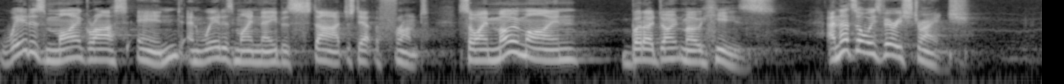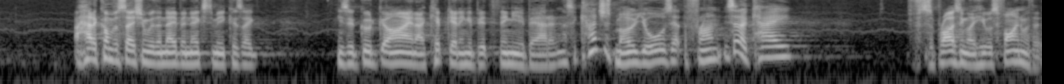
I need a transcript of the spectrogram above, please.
where does my grass end and where does my neighbor's start just out the front? So I mow mine, but I don't mow his. And that's always very strange. I had a conversation with a neighbor next to me because he's a good guy and I kept getting a bit thingy about it. And I said, Can I just mow yours out the front? Is that okay? Surprisingly, he was fine with it.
